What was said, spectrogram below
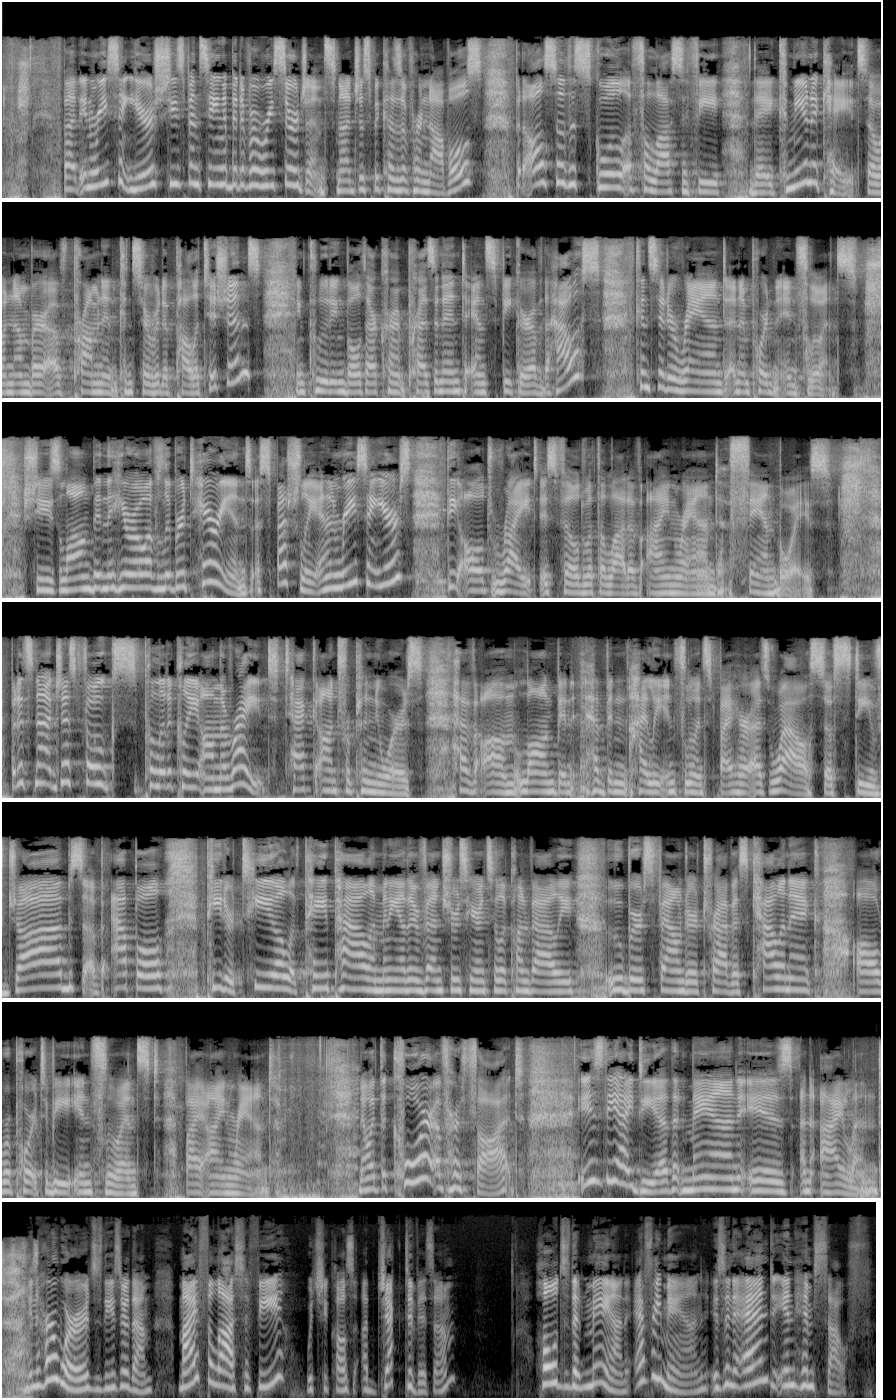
But in recent years, she's been seeing a bit of a resurgence, not just because of her novels, but also the school of philosophy they communicate. So, a number of prominent conservative politicians, including both our current president and Speaker of the House, consider Rand an important influence. She's long been the hero of libertarians, especially, and in recent years, the alt right is filled with a lot of Ayn Rand fanboys. But it's not just folks politically on the right. Tech entrepreneurs have um, long been have been highly influenced by her as well. So Steve Jobs of Apple, Peter Thiel of PayPal, and many other ventures here in Silicon Valley. Uber's founder Travis Kalanick all report to be influenced by Ayn Rand. Now, at the core of her thought is the idea that man is an island. In her words, these are them My philosophy, which she calls objectivism, holds that man, every man, is an end in himself,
